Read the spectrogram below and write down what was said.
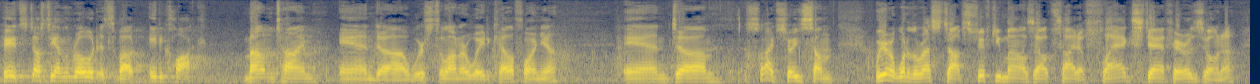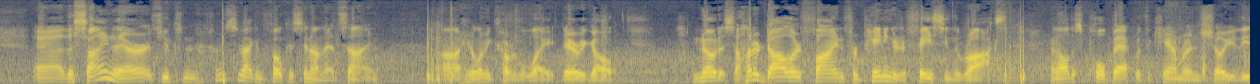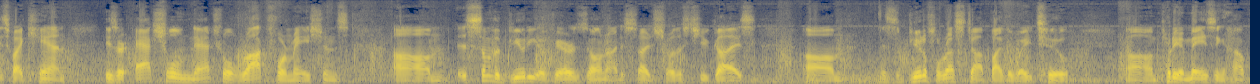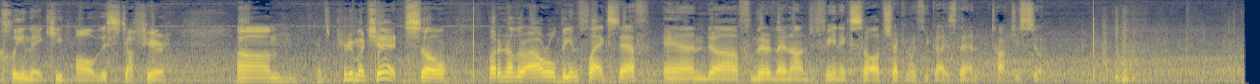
Hey, it's Dusty on the road. It's about 8 o'clock Mountain Time, and uh, we're still on our way to California. And um, so I'd show you some. We are at one of the rest stops 50 miles outside of Flagstaff, Arizona. Uh, the sign there, if you can, let me see if I can focus in on that sign. Uh, here, let me cover the light. There we go. Notice a $100 fine for painting or defacing the rocks. And I'll just pull back with the camera and show you these if I can. These are actual natural rock formations. Um, some of the beauty of Arizona. I decided to show this to you guys. Um, this is a beautiful rest stop, by the way, too. Um, pretty amazing how clean they keep all this stuff here. Um, that's pretty much it. So, about another hour will be in Flagstaff, and uh, from there, then on to Phoenix. So, I'll check in with you guys then. Talk to you soon.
